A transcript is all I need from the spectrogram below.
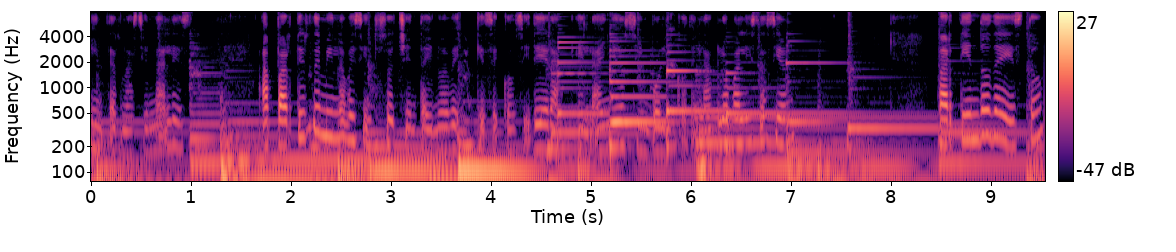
internacionales a partir de 1989, que se considera el año simbólico de la globalización, partiendo de esto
